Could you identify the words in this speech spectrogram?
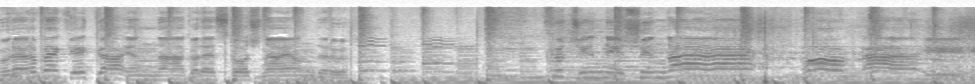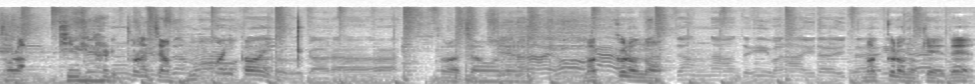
触れるべきかや中で少し悩んでる。口にしない。トラ気になる。トラちゃんほんまに可愛い。トラちゃんはね真っ黒の真っ黒の毛で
